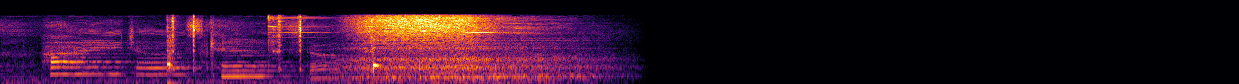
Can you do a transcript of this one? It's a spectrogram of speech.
I just can't stop.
